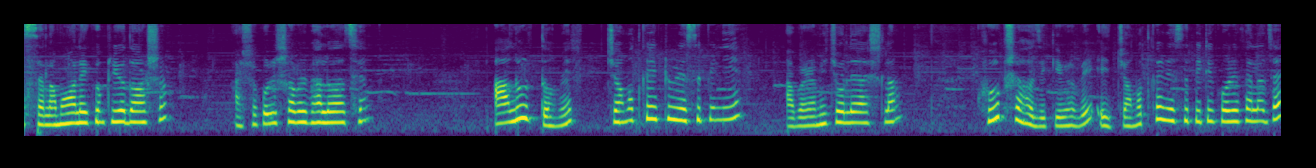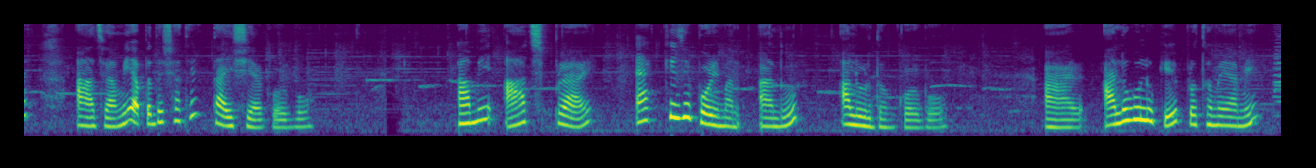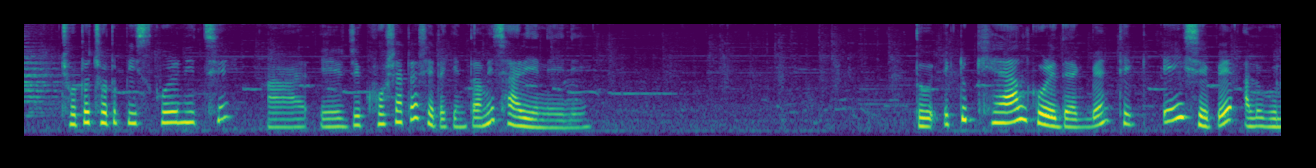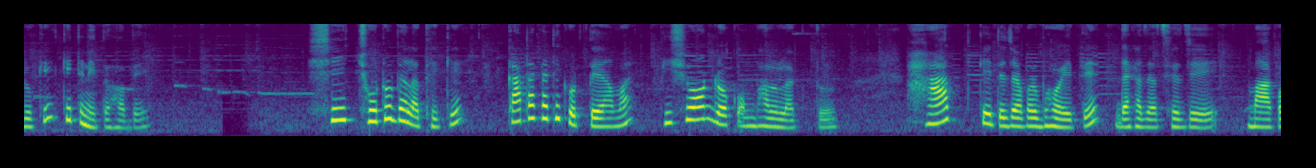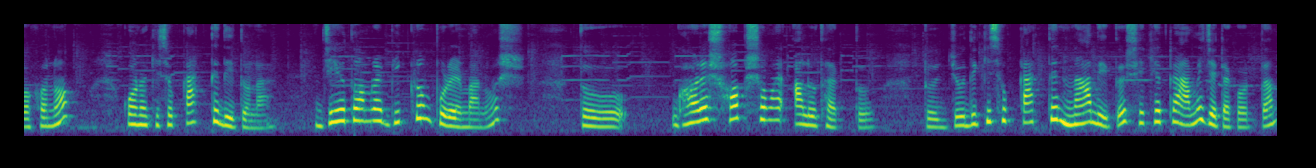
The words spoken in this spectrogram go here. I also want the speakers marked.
Speaker 1: আসসালামু আলাইকুম, প্রিয় দর্শক। আশা করি সবাই ভালো আছেন। আলুর দমের চমৎকার একটু রেসিপি নিয়ে আবার আমি চলে আসলাম। খুব সহজে কীভাবে এই চমৎকার রেসিপিটি করে ফেলা যায়, আজ আমি আপনাদের সাথে তাই শেয়ার করব। আমি আজ প্রায় এক কেজি পরিমাণ আলু, আলুর দম করব। আর আলুগুলোকে প্রথমে আমি ছোট ছোট পিস করে নিচ্ছি। আর এর যে খোসাটা, সেটা কিন্তু আমি ছাড়িয়ে নিইনি। তো একটু খেয়াল করে দেখবেন ঠিক এই শেপে আলুগুলোকে কেটে নিতে হবে। সেই ছোটোবেলা থেকে কাটাকাটি করতে আমার ভীষণ রকম ভালো লাগতো। হাত কেটে যাবার ভয়েতে দেখা যাচ্ছে যে মা কখনো কোনো কিছু কাটতে দিত না। যেহেতু আমরা বিক্রমপুরের মানুষ, তো ঘরে সব সময় আলু থাকতো। তো যদি কিছু কাটতে না দিত, সেক্ষেত্রে আমি যেটা করতাম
